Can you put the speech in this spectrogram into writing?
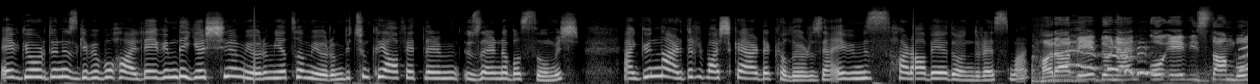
Ev gördüğünüz gibi bu halde evimde yaşayamıyorum, yatamıyorum. Bütün kıyafetlerim üzerine basılmış. Yani günlerdir başka yerde kalıyoruz. Yani evimiz harabeye döndü resmen. Harabeye dönen o ev İstanbul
